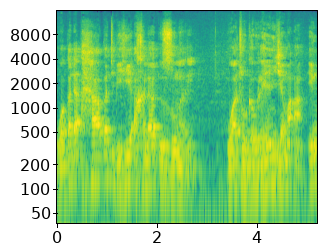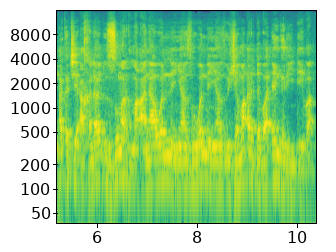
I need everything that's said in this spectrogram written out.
wa kada haɓat bihi akhlaqu zumari. Wato gaurayen jama'a. In aka ce akhlaqu zumar ma'ana wannan ya zo wannan ya zo jama'ar da ba 'yan gari ɗaya ba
